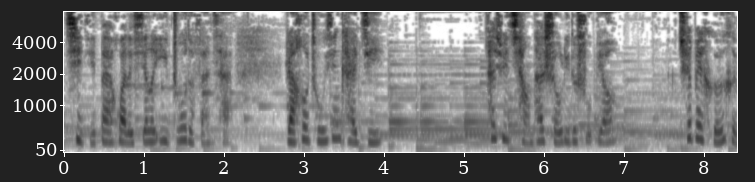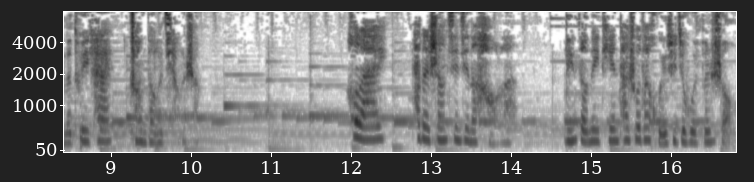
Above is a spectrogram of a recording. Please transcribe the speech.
气急败坏的掀了一桌的饭菜，然后重新开机。他去抢他手里的鼠标，却被狠狠的推开，撞到了墙上。后来他的伤渐渐的好了。临走那天，他说他回去就会分手。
